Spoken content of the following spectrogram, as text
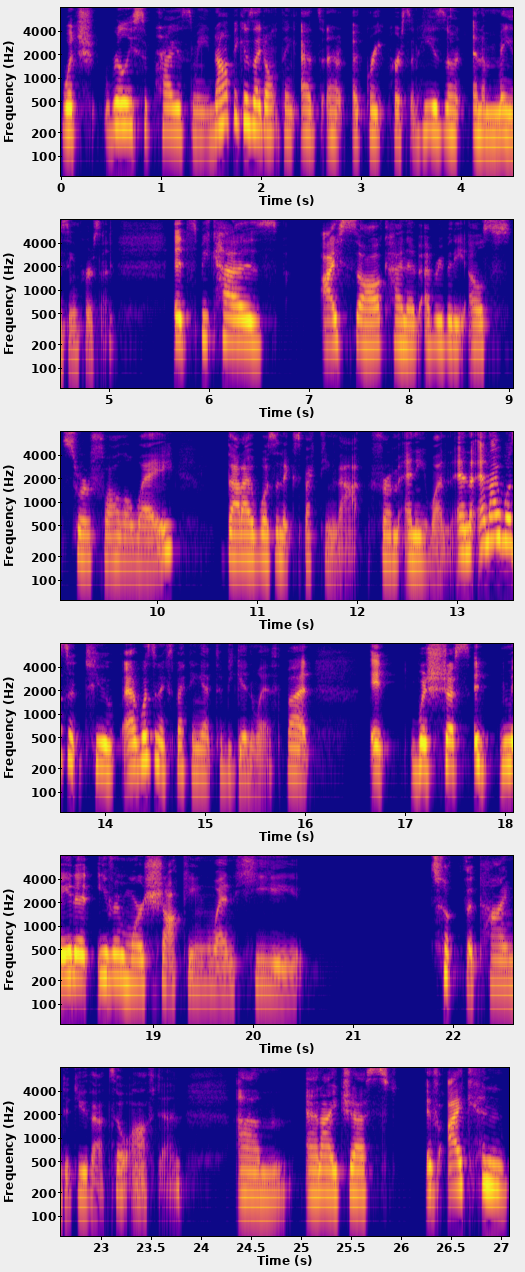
which really surprised me. Not because I don't think Ed's a, great person, he is an amazing person. It's because I saw kind of everybody else sort of fall away that I wasn't expecting that from anyone. And and I wasn't too I wasn't expecting it to begin with, but it was just it made it even more shocking when he took the time to do that so often. Um and I just if I can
